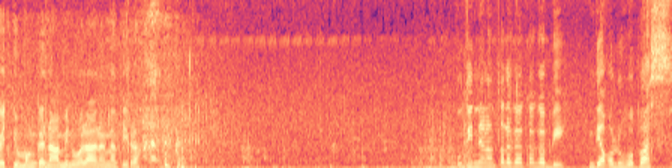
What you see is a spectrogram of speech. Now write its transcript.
Kahit yung mangga namin wala nang natira. Buti na lang talaga kagabi, hindi ako lumabas.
